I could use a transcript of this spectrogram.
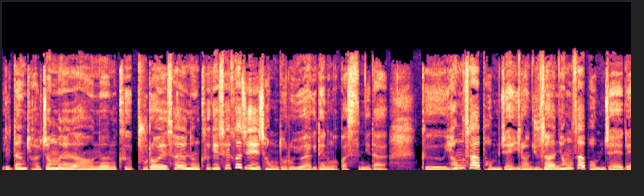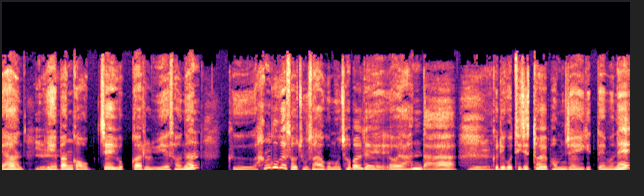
일단 결정문에 나오는 그 불허의 사유는 크게 세 가지 정도로 요약이 되는 것 같습니다. 그 형사 범죄 이런 유사한 형사 범죄에 대한 예. 예. 방과 억제 효과를 위해서는 그 한국에서 조사하고 뭐 처벌되어야 한다. 예. 그리고 디지털 범죄이기 때문에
